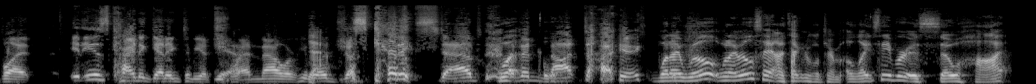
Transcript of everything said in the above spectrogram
but. It is kind of getting to be a Yeah. trend now where people Yeah. are just getting stabbed What- and then not dying. what I will, what I will say on a technical term, a lightsaber is so hot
